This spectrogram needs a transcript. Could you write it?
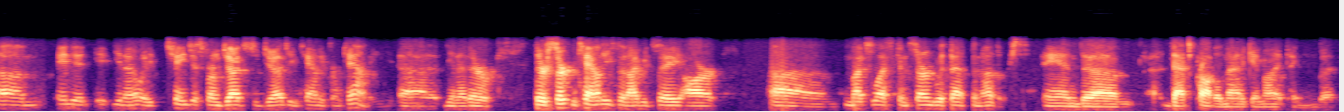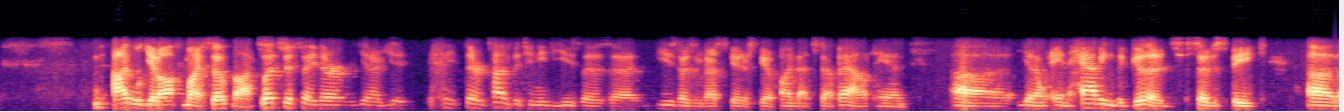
um, and it, it you know it changes from judge to judge and county from county. Uh, you know there there are certain counties that I would say are uh, much less concerned with that than others, and um, that's problematic in my opinion. But I will get off my soapbox. Let's just say there, you know, you, there are times that you need to use those uh, use those investigators to go find that stuff out, and uh, you know, and having the goods, so to speak, uh,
